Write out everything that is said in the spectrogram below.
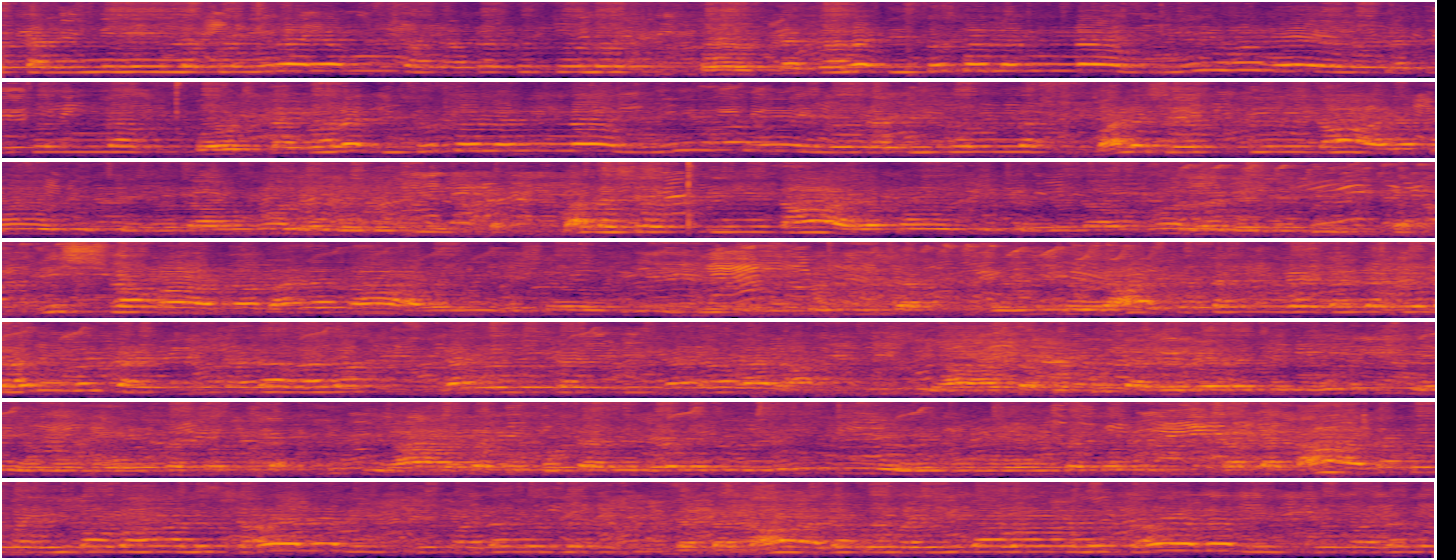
నిలయం పద బ్రతుకులు. కోట్ల కొలది సుతులున్న నీవు నేను బ్రతికున్న. కోట్ల కొలది సుతులున్న నీవు నేను బ్రతికున్న. మన శక్తిని దారపోది చిరునవ్వులు మన శక్తిని దారపోది చిరునవ్వులు విశ్వమాత భరతావని హిందూ రాష్ట్ర సంఘటనకు ఇతిహాసపు పుటలు తెరచి ఇతిహాసపు పుటలు తెరచి నీతి వైభవాలు చాలా పదము గతకాలపు వైభవాలు చాలా పదము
